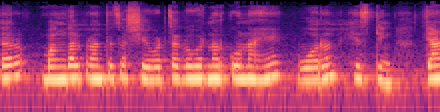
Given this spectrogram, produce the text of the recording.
तर बंगाल प्रांताचा शेवटचा गव्हर्नर कोण आहे? Warren Hastings. त्या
